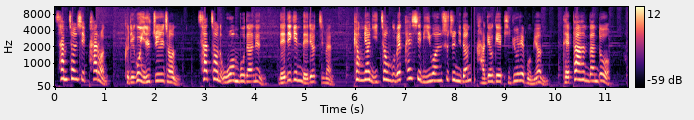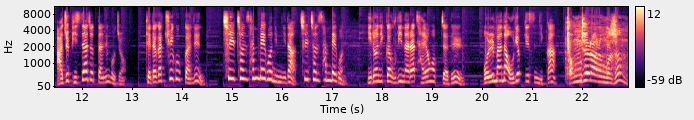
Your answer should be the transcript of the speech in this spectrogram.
3,018원, 그리고 일주일 전 4,005원보다는 내리긴 내렸지만 평년 2,982원 수준이던 가격에 비교해보면 대파 한 단도 아주 비싸졌다는 거죠. 게다가 최고가는 7,300원입니다. 7,300원. 이러니까 우리나라 자영업자들 얼마나 어렵겠습니까? 경제라는 것은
